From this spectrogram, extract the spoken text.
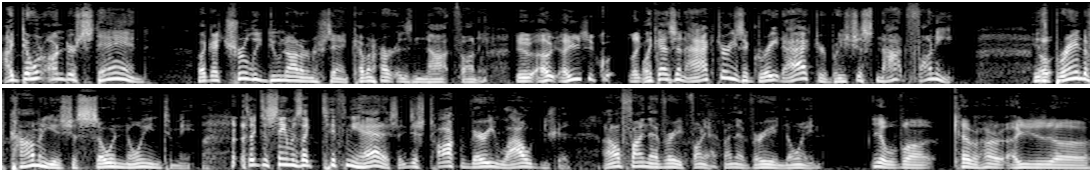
I don't understand. Like, I truly do not understand. Kevin Hart is not funny. Dude, I, I usually qu- like, Like, as an actor, he's a great actor, but he's just not funny. His Oh. brand of comedy is just so annoying to me. It's like the same as like Tiffany Haddish. They just talk very loud and shit. I don't find that very funny. I find that very annoying. yeah, with uh, Kevin Hart. I usually uh,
